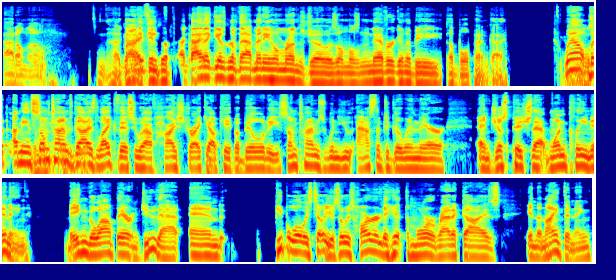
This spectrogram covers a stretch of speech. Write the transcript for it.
I don't know. A guy, that gives up, a guy that gives up that many home runs, Joe, is almost never going to be a bullpen guy. well but i mean sometimes guys like this who have high strikeout capability sometimes when you ask them to go in there and just pitch that one clean inning they can go out there and do that and people always tell you it's always harder to hit the more erratic guys in the ninth inning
